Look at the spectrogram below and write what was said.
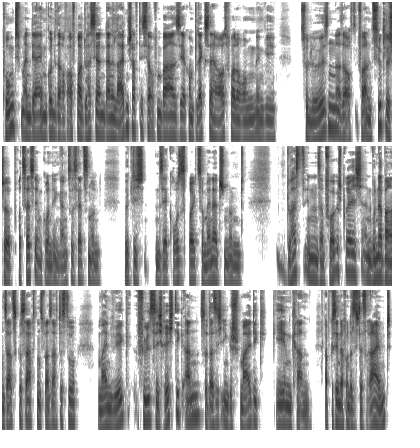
Punkt, mein, der im Grunde darauf aufbaut. Du hast ja, deine Leidenschaft ist ja offenbar sehr komplexe Herausforderungen irgendwie zu lösen, also auch vor allem zyklische Prozesse im Grunde in Gang zu setzen und wirklich ein sehr großes Projekt zu managen. Und du hast in unserem Vorgespräch einen wunderbaren Satz gesagt, und zwar sagtest du, mein Weg fühlt sich richtig an, so dass ich ihn geschmeidig gehen kann. Abgesehen davon, dass sich das reimt,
